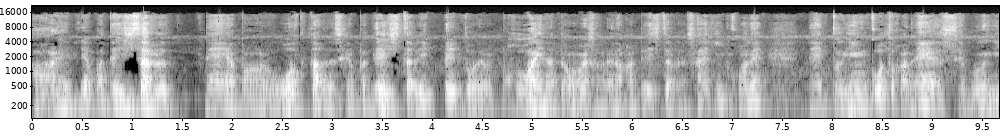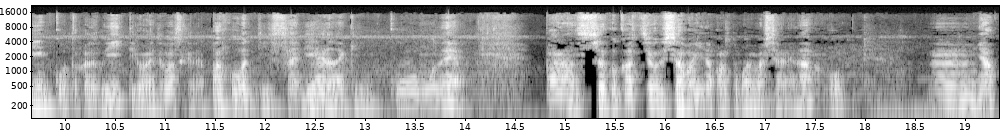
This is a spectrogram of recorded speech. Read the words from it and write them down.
あれやっぱデジタルね、やっぱ思ったんですけど、やっぱデジタル一辺倒で怖いなって思いますよね。なんかデジタル、最近こうね、ネット銀行とかね、セブン銀行とかでもいいって言われてますけど、やっぱこう実際リアルな銀行もね、バランスよく活用した方がいいのかなと思いましたよね。なんかこう、うん、やっ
